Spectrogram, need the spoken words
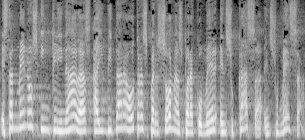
están menos inclinadas a invitar a otras personas para comer en su casa, en su mesa.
